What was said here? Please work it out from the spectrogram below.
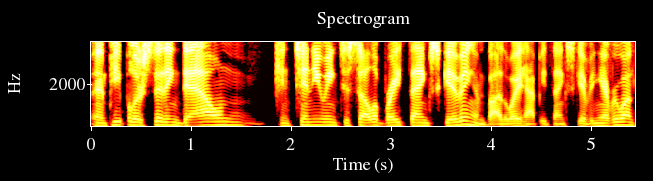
and people are sitting down, continuing to celebrate Thanksgiving. And by the way, happy Thanksgiving, everyone.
